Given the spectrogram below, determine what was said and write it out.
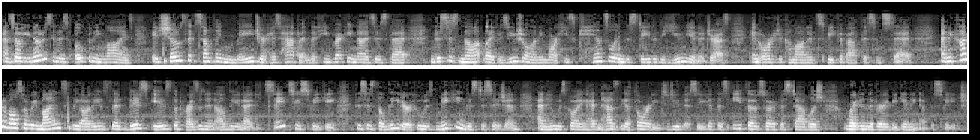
And so you notice in his opening lines, it shows that something major has happened, that he recognizes realizes that this is not life as usual anymore. He's canceling the State of the Union address in order to come on and speak about this instead. And it kind of also reminds the audience that this is the President of the United States who's speaking. This is the leader who is making this decision and who is going ahead and has the authority to do this. So you get this ethos sort of established right in the very beginning of the speech.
